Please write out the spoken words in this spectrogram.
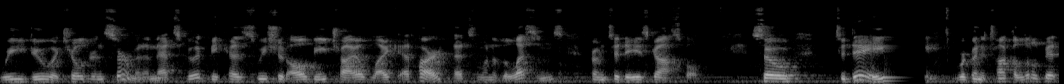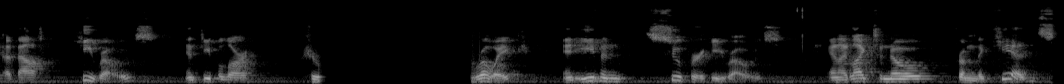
we do a children's sermon, and that's good because we should all be childlike at heart. That's one of the lessons from today's gospel. So, today we're going to talk a little bit about heroes, and people are heroic and even superheroes. And I'd like to know from the kids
